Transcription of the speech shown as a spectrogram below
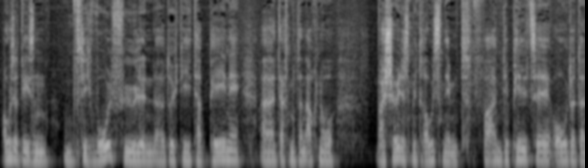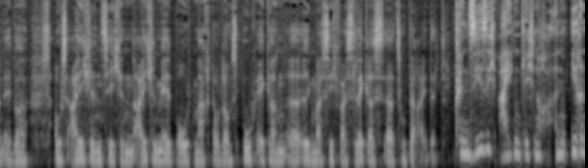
außer diesem sich wohlfühlen äh, durch die Terpene, äh, dass man dann auch noch was Schönes mit rausnimmt, vor allem die Pilze oder dann eben aus Eicheln sich ein Eichelmehlbrot macht oder aus Bucheckern äh, irgendwas sich was Leckeres äh, zubereitet. Können Sie sich eigentlich noch an Ihren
